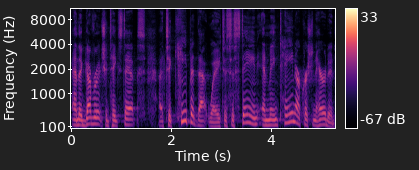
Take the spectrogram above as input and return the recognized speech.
and the government should take steps uh, to keep it that way, to sustain and maintain our Christian heritage.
